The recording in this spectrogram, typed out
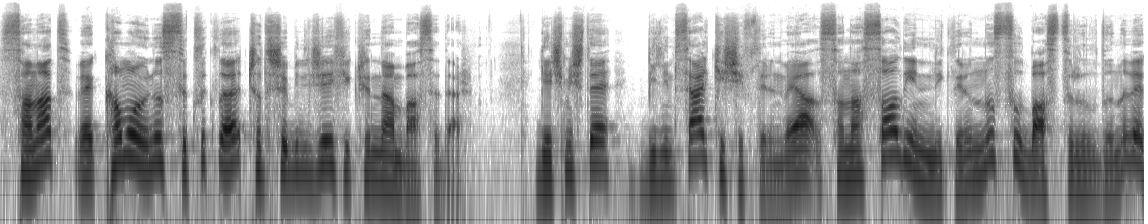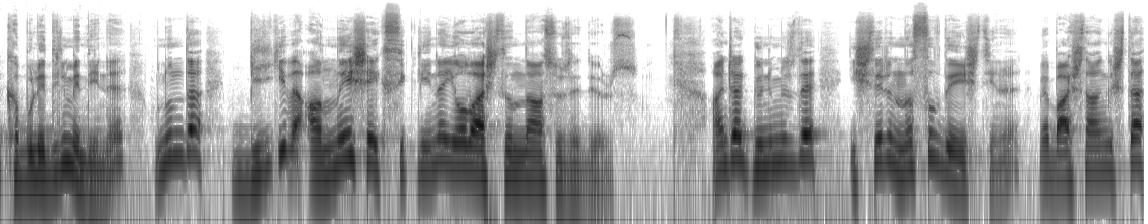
sanat ve kamuoyunun sıklıkla çatışabileceği fikrinden bahseder. Geçmişte bilimsel keşiflerin veya sanatsal yeniliklerin nasıl bastırıldığını ve kabul edilmediğini, bunun da bilgi ve anlayış eksikliğine yol açtığından söz ediyoruz. Ancak günümüzde işlerin nasıl değiştiğini ve başlangıçta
